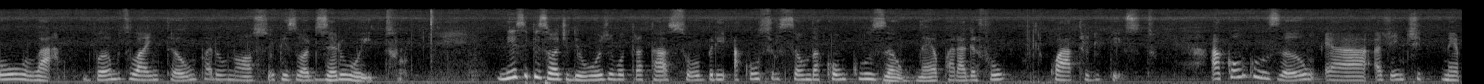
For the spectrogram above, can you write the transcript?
Olá, vamos lá então para o nosso episódio 08. Nesse episódio de hoje eu vou tratar sobre a construção da conclusão, né? O parágrafo 4 do texto. A conclusão é a, a gente, né,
